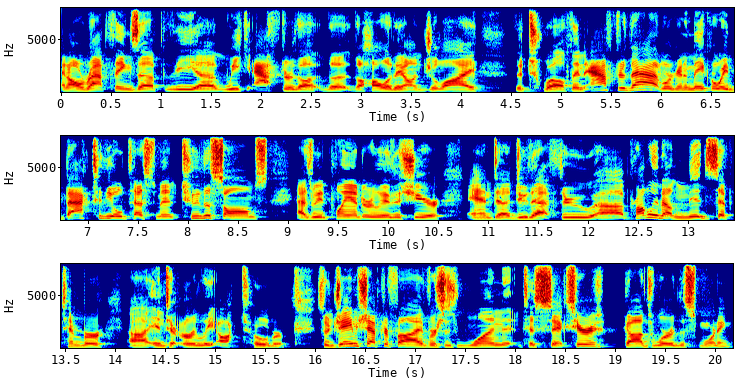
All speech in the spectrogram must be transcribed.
and I'll wrap things up the uh, week after the, the, the holiday on July the 12th. And after that, we're going to make our way back to the Old Testament, to the Psalms, as we had planned earlier this year, and uh, do that through uh, probably about mid September uh, into early October. So, James chapter 5, verses 1 to 6. Here's God's word this morning.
